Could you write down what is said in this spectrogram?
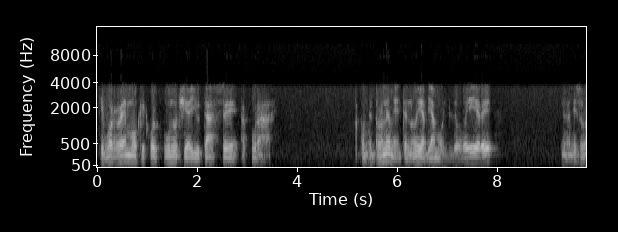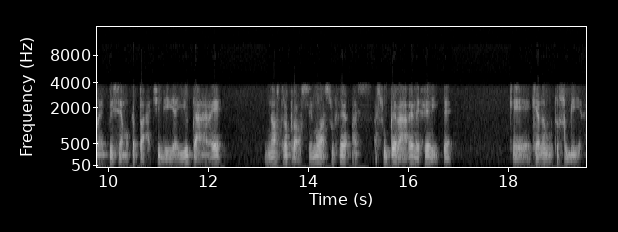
che vorremmo che qualcuno ci aiutasse a curare. Ma contemporaneamente noi abbiamo il dovere, nella misura in cui siamo capaci, di aiutare il nostro prossimo a, super, a, a superare le ferite che, che ha dovuto subire.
